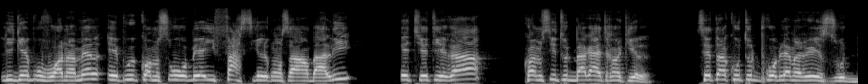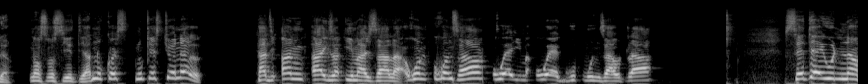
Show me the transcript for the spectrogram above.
li gen pouvoir nan et puis comme ça obéit facile comme ça en Bali etc. comme si tout bagage tranquille c'est un coup tout problème résoudre dans la société. Nous ça dit un exemple image ça là. Ça? Où est groupe moun out là? C'était une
